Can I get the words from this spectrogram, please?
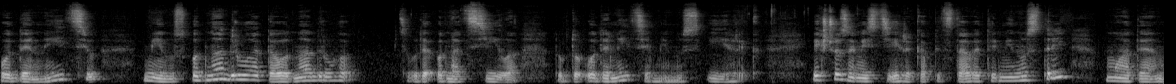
Одиницю мінус одна друга та одна друга. Це буде одна ціла, тобто одиниця мінус y. Якщо замість y підставити мінус 3, матимемо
